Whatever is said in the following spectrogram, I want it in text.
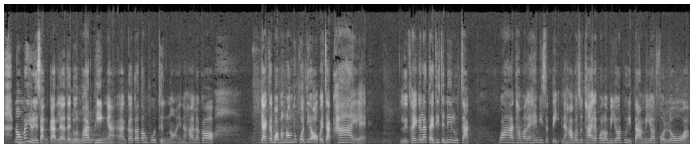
ๆ น้องไม่ได้อยู่ในสังกัดแล้วแต่โดนพาดพิงอะอะก็ก็ต้องพูดถึงหน่อยนะคะ แล้วก็อยากจะบอกน้องๆ ทุกคนที่ออกไปจากค่ายแหละ หรือใครก็แล้วแต่ที่เจนนี่รู้จักว่าทำอะไรให้มีสตินะคะเพราะสุดท้ายแล้วพอเรามียอดผู้ติดตามมียอดฟอลโล่อะ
